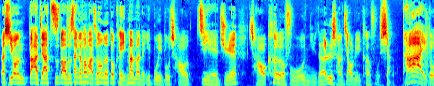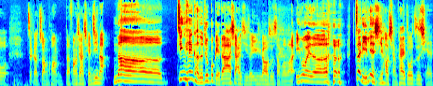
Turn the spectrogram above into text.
那希望大家知道这三个方法之后呢，都可以慢慢的一步一步朝解决、朝克服你的日常焦虑、克服想太多这个状况的方向前进了。那。今天可能就不给大家下一集的预告是什么了，因为呢，在你练习好想太多之前，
